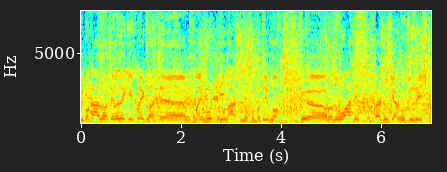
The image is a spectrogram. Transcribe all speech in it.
і показувати великий приклад е, майбутньому нашому, що потрібно е, розвиватись в першу чергу фізично.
